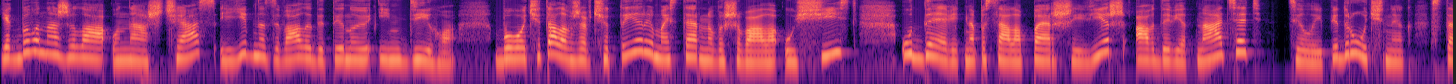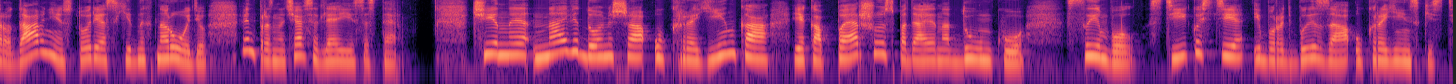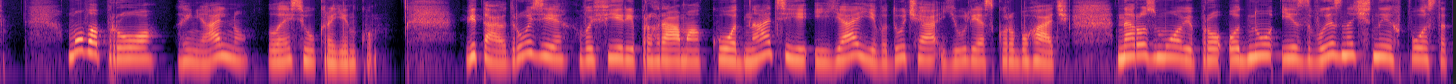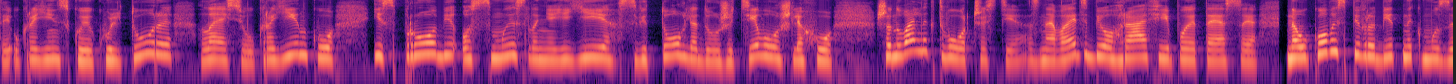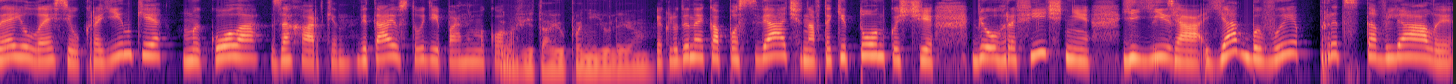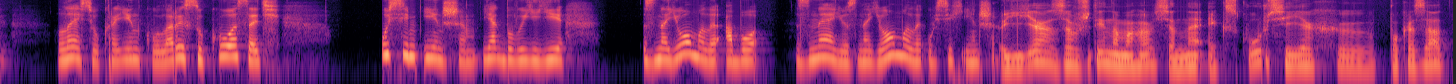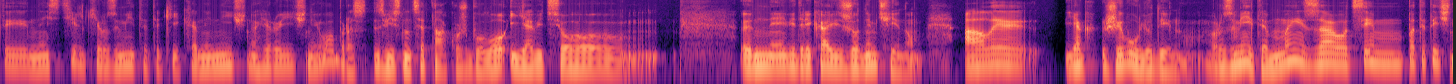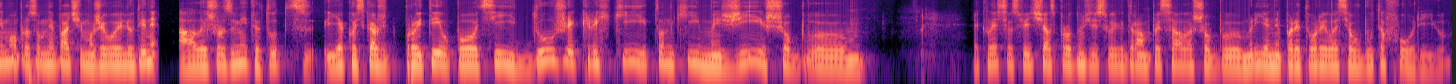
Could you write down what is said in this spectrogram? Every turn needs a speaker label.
Speaker 1: Якби вона жила у наш час, її б називали дитиною індіго, бо читала вже в 4, майстерно вишивала у 6, у 9 написала перший вірш, а в 19 цілий підручник стародавня історія східних народів. Він призначався для її сестер. Чи не найвідоміша українка, яка першою спадає на думку, символ стійкості і боротьби за українськість? Мова про геніальну Лесю Українку. Вітаю, друзі! В ефірі програма Код нації і я, її ведуча Юлія Скоробогач. На розмові про одну із визначних постатей української культури Лесю Українку і спробі осмислення її світогляду життєвого шляху, шанувальник творчості, знавець біографії поетеси, науковий співробітник музею Лесі Українки. Микола Захаркін. Вітаю в студії, пане Микола.
Speaker 2: Вітаю, пані Юлія.
Speaker 1: Як людина, яка посвячена в такі тонкощі біографічні її, як би ви представляли Лесю Українку, Ларису Косач усім іншим, як би ви її знайомили або з нею знайомили усіх інших?
Speaker 2: Я завжди намагався на екскурсіях е, показати не стільки розуміти такий канонічно-героїчний образ. Звісно, це також було, і я від цього не відрікаюсь жодним чином. Але як живу людину, розумієте, ми за оцим патетичним образом не бачимо живої людини. Але ж розумієте, тут якось кажуть пройти по цій дуже крихкій, тонкій межі, щоб. Ем, як Леся в свій час про одну зі своїх драм писала, щоб мрія не перетворилася в бутафорію.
